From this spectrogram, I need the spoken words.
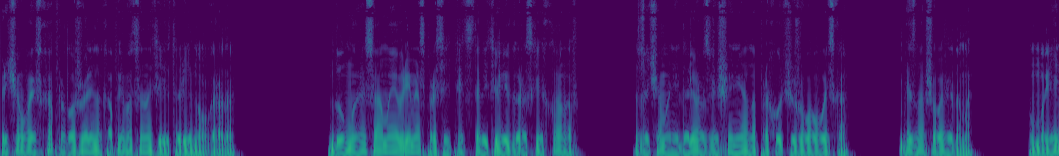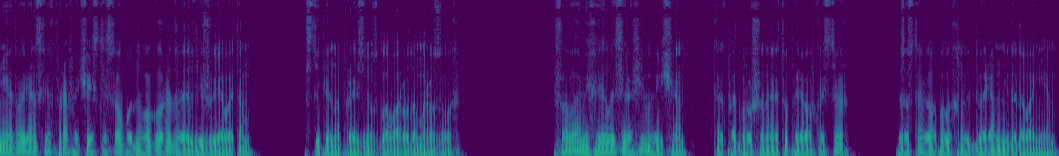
Причем войска продолжали накапливаться на территории Новгорода. Думаю, самое время спросить представителей городских кланов, зачем они дали разрешение на проход чужого войска, без нашего ведома. «Умыление дворянских прав и чести свободного города вижу я в этом», — степенно произнес глава рода Морозовых. Слова Михаила Серафимовича, как подброшенная топливо в костер, заставила полыхнуть дворян негодованием.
